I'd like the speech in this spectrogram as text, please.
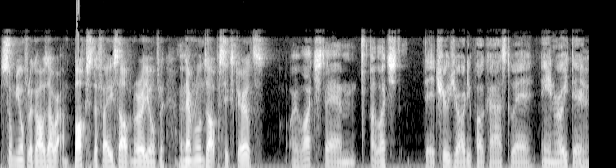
Some young fella goes over and boxes the face off another young fella and then runs out for six girls. I watched um I watched the True Geordie podcast with Ian Wright there, Yeah.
